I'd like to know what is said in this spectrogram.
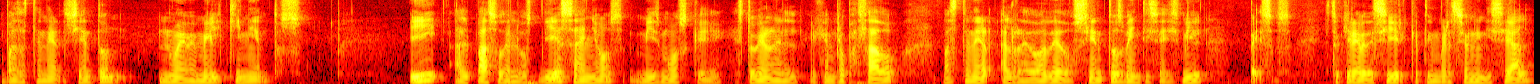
vas a tener 109.500. Y al paso de los 10 años mismos que estuvieron en el ejemplo pasado, vas a tener alrededor de 226 mil pesos. Esto quiere decir que tu inversión inicial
